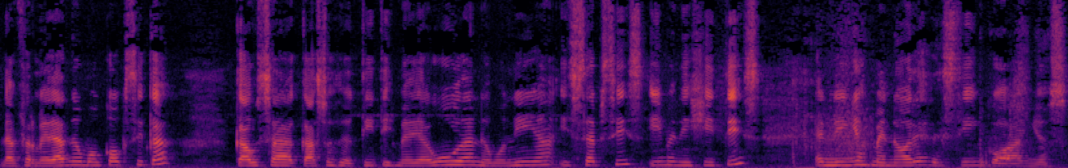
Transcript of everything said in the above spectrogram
la enfermedad neumocóxica causa casos de otitis media aguda, neumonía y sepsis y meningitis en niños menores de 5 años.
